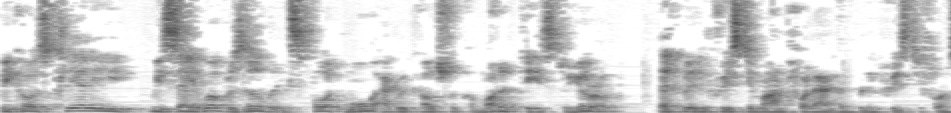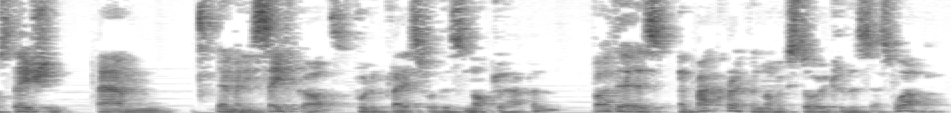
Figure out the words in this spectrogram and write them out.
because clearly we say, well, Brazil will export more agricultural commodities to Europe that will increase demand for land, that will increase deforestation. Um, there are many safeguards put in place for this not to happen, but there is a macroeconomic story to this as well.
